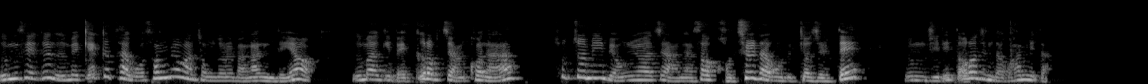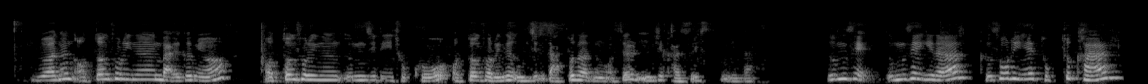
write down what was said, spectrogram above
음색은 음의 깨끗하고 선명한 정도를 말하는데요. 음악이 매끄럽지 않거나 초점이 명료하지 않아서 거칠다고 느껴질 때 음질이 떨어진다고 합니다. 유아는 어떤 소리는 맑으며 어떤 소리는 음질이 좋고 어떤 소리는 음질이 나쁘다는 것을 인식할 수 있습니다. 음색, 음색이란 그 소리의 독특한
